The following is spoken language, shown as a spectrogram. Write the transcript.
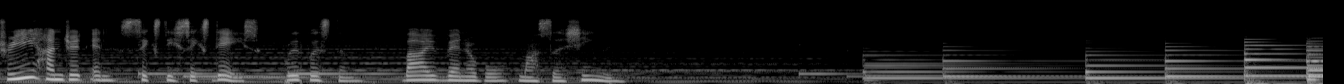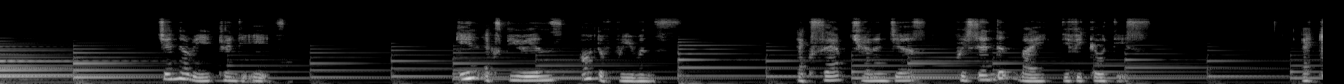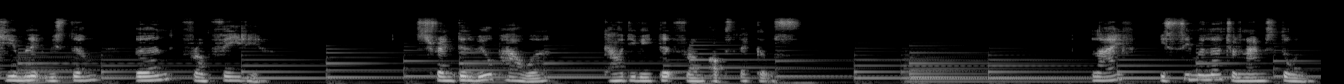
366 Days with Wisdom by Venerable Master Xing Yun. January 28th. Gain experience out of grievance. Accept challenges presented by difficulties. Accumulate wisdom earned from failure. Strengthen willpower cultivated from obstacles. Life is similar to limestone.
